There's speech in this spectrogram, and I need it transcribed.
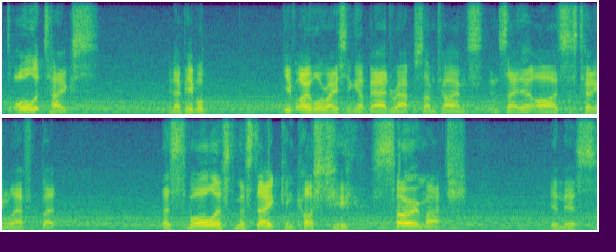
It's all it takes. You know, people give oval racing a bad rap sometimes and say that, oh, it's just turning left, but the smallest mistake can cost you so much in this.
